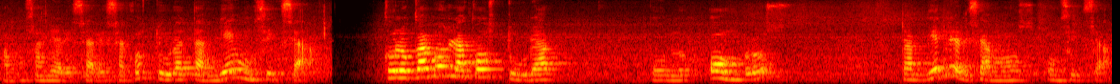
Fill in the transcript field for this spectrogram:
Vamos a realizar esa costura también un zigzag Colocamos la costura por los hombros, también realizamos un zigzag.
